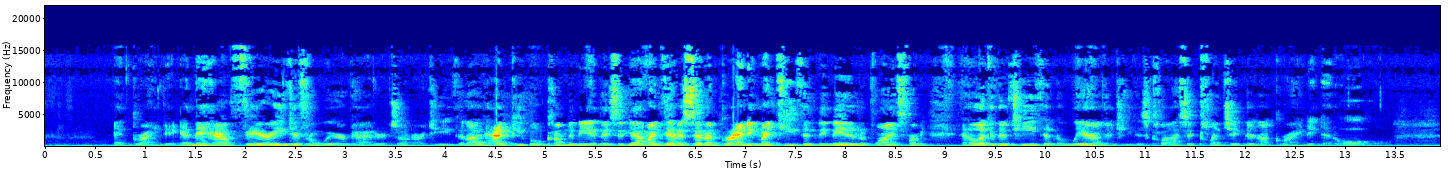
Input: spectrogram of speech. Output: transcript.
and grinding, and they have very different wear patterns on our teeth. And I've had people come to me and they said, "Yeah, my dentist said I'm grinding my teeth, and they made an appliance for me." And I look at their teeth, and the wear on their teeth is classic clenching. They're not grinding at all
